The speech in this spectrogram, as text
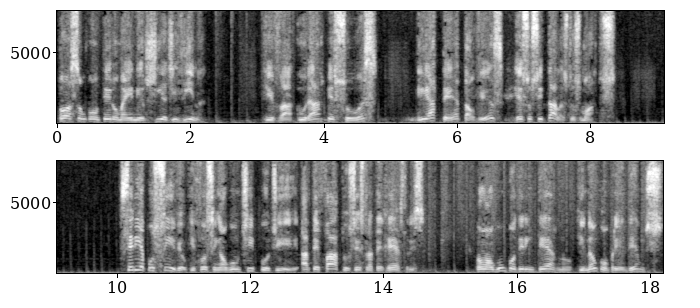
possam conter uma energia divina que vá curar pessoas e até, talvez, ressuscitá-las dos mortos. Seria possível que fossem algum tipo de artefatos extraterrestres com algum poder interno que não compreendemos?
